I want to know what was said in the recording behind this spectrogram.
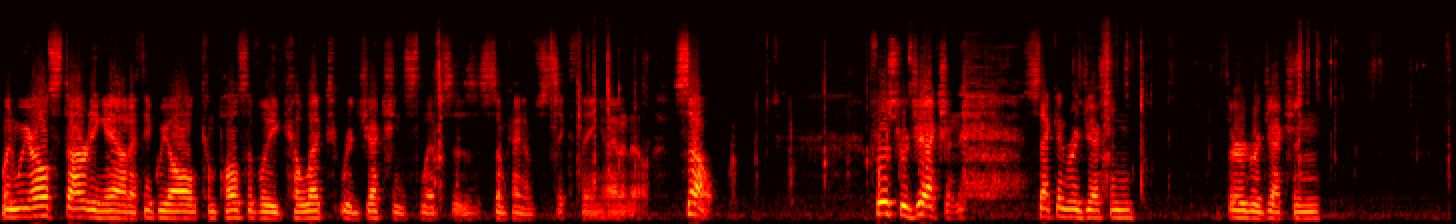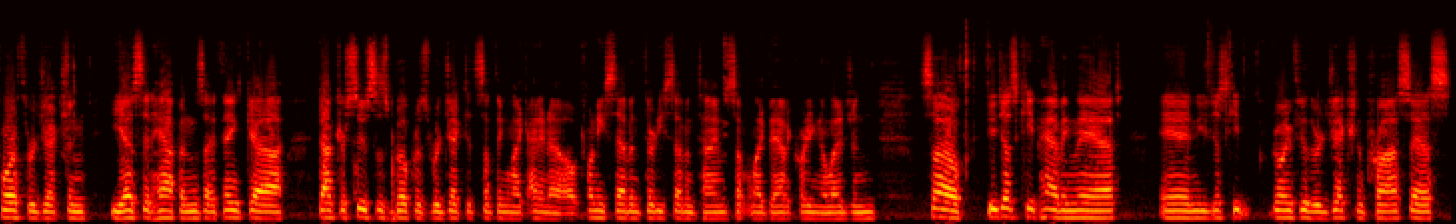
when we're all starting out, I think we all compulsively collect rejection slips as some kind of sick thing. I don't know. So, First rejection, second rejection, third rejection, fourth rejection. Yes, it happens. I think uh, Dr. Seuss's book was rejected something like, I don't know, 27, 37 times, something like that, according to legend. So you just keep having that, and you just keep going through the rejection process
